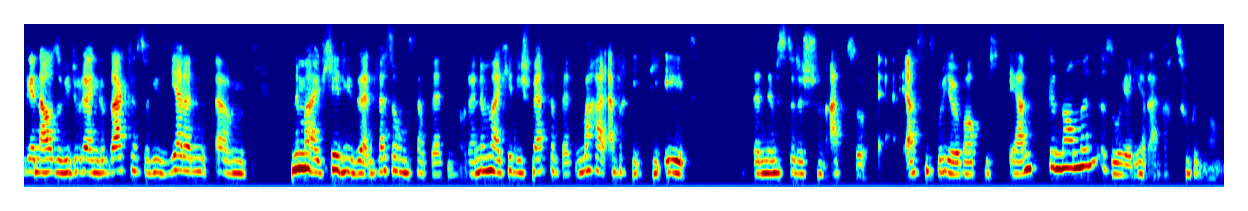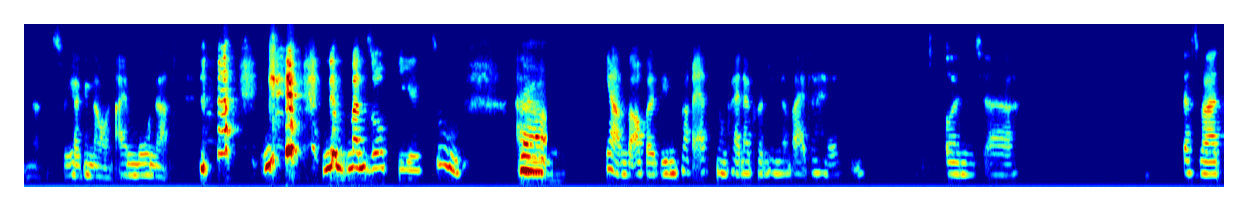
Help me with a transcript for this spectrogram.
genauso wie du dann gesagt hast, so dieses, ja, dann ähm, nimm halt hier diese Entwässerungstabletten oder nimm halt hier die Schmerztabletten, mach halt einfach die Diät dann nimmst du das schon ab. So, erstens wurde ja überhaupt nicht ernst genommen. So, ja, die hat einfach zugenommen. Ne? So, ja, genau, in einem Monat nimmt man so viel zu. Ja. Ähm, ja, und war auch bei siebenfach Ärzten und keiner konnte mir weiterhelfen. Und äh, das war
